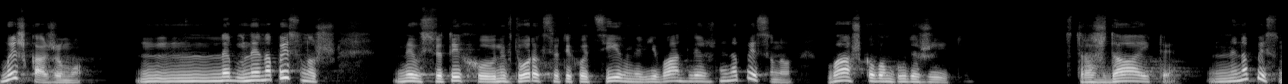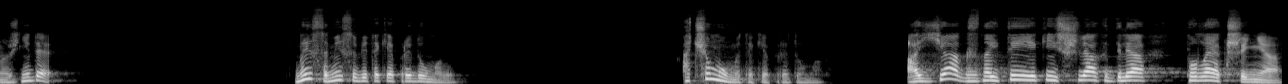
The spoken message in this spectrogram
Ми ж кажемо. Не, не написано ж не в святих, не в творах святих отців, не в Євангелії ж не написано. Важко вам буде жити. Страждайте. Не написано ж ніде. Ми самі собі таке придумали. А чому ми таке придумали? А як знайти якийсь шлях для полегшення?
